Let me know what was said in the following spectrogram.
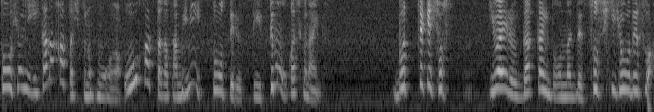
投票に行かなかった人の方が多かったがために通ってるって言ってもおかしくないんです。ぶっちゃけいわゆる学会員と同じで組織票ですわ。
